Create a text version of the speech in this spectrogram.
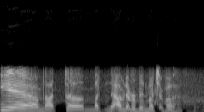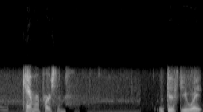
yeah, I'm not. Uh, much, I've never been much of a camera person. just you wait.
